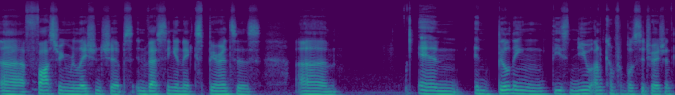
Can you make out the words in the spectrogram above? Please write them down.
uh, fostering relationships, investing in experiences, um, and in building these new uncomfortable situations.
